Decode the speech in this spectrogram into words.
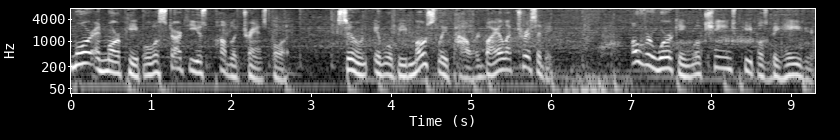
More and more people will start to use public transport. Soon, it will be mostly powered by electricity. Overworking will change people's behavior.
